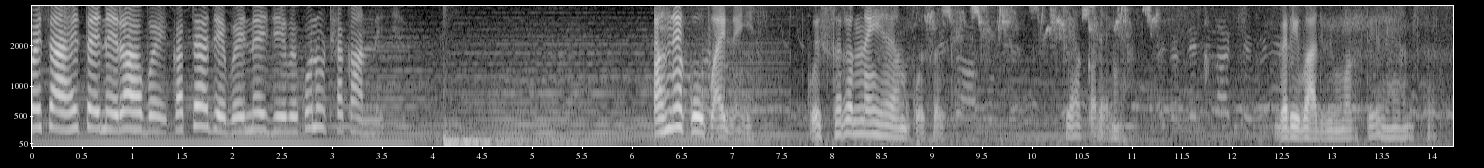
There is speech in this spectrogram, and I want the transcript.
पैसा हेतै नहि रहबै कतऽ जेबै नहीं जेबै कोनो ठेकान नहीं छै। रहने को उपाय नहीं है कोई शरण नहीं है हमको सब क्या करेंगे? गरीब आदमी मरते हैं हम सब।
